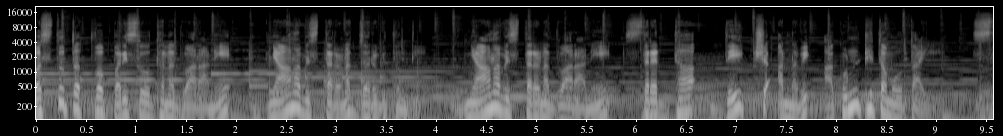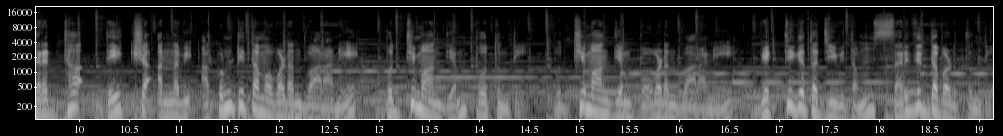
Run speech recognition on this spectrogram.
వస్తుతత్వ పరిశోధన ద్వారానే జ్ఞాన విస్తరణ జరుగుతుంది. జ్ఞాన విస్తరణ ద్వారానే శ్రద్ధ దీక్ష అన్నవి అకుంఠితమవుతాయి. శ్రద్ధ దీక్ష అన్నవి అకుంఠితమవ్వడం ద్వారానే బుద్ధిమాంద్యం పోతుంది. బుద్ధిమాంద్యం పోవడం ద్వారానే వ్యక్తిగత జీవితం సరిదిద్దబడుతుంది.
